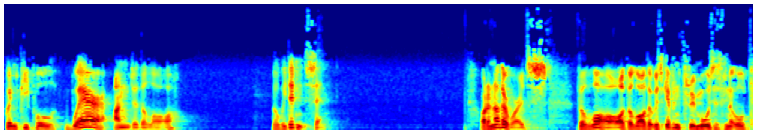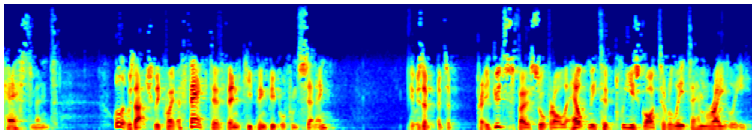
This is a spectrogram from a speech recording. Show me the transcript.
when people were under the law, well, we didn't sin. Or in other words, the law, the law that was given through Moses in the Old Testament, well, it was actually quite effective in keeping people from sinning. It was a, it was a pretty good spouse overall. It helped me to please God, to relate to Him rightly.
